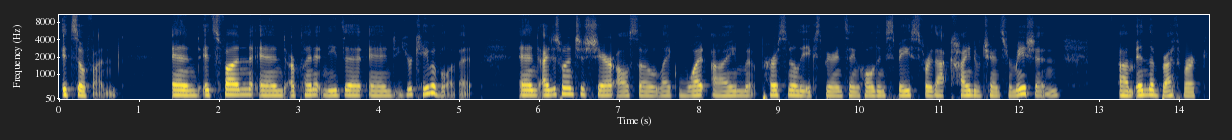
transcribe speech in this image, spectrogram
it's so fun. And it's fun, and our planet needs it, and you're capable of it. And I just wanted to share also like what I'm personally experiencing holding space for that kind of transformation um, in the breath work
